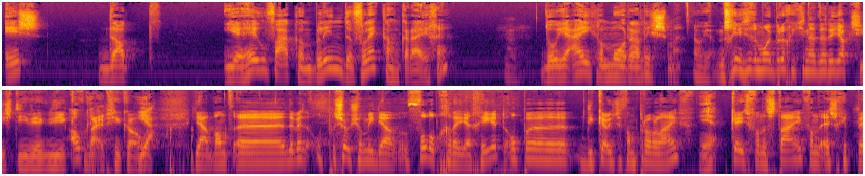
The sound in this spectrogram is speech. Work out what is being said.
is dat je heel vaak een blinde vlek kan krijgen door je eigen moralisme. Oh ja. Misschien is het een mooi bruggetje naar de reacties die, die ik okay. voorbij heb zien komen. Ja, ja want uh, er werd op social media volop gereageerd op uh, die keuze van ProLife. Ja. Kees van der Staaij van de SGP.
